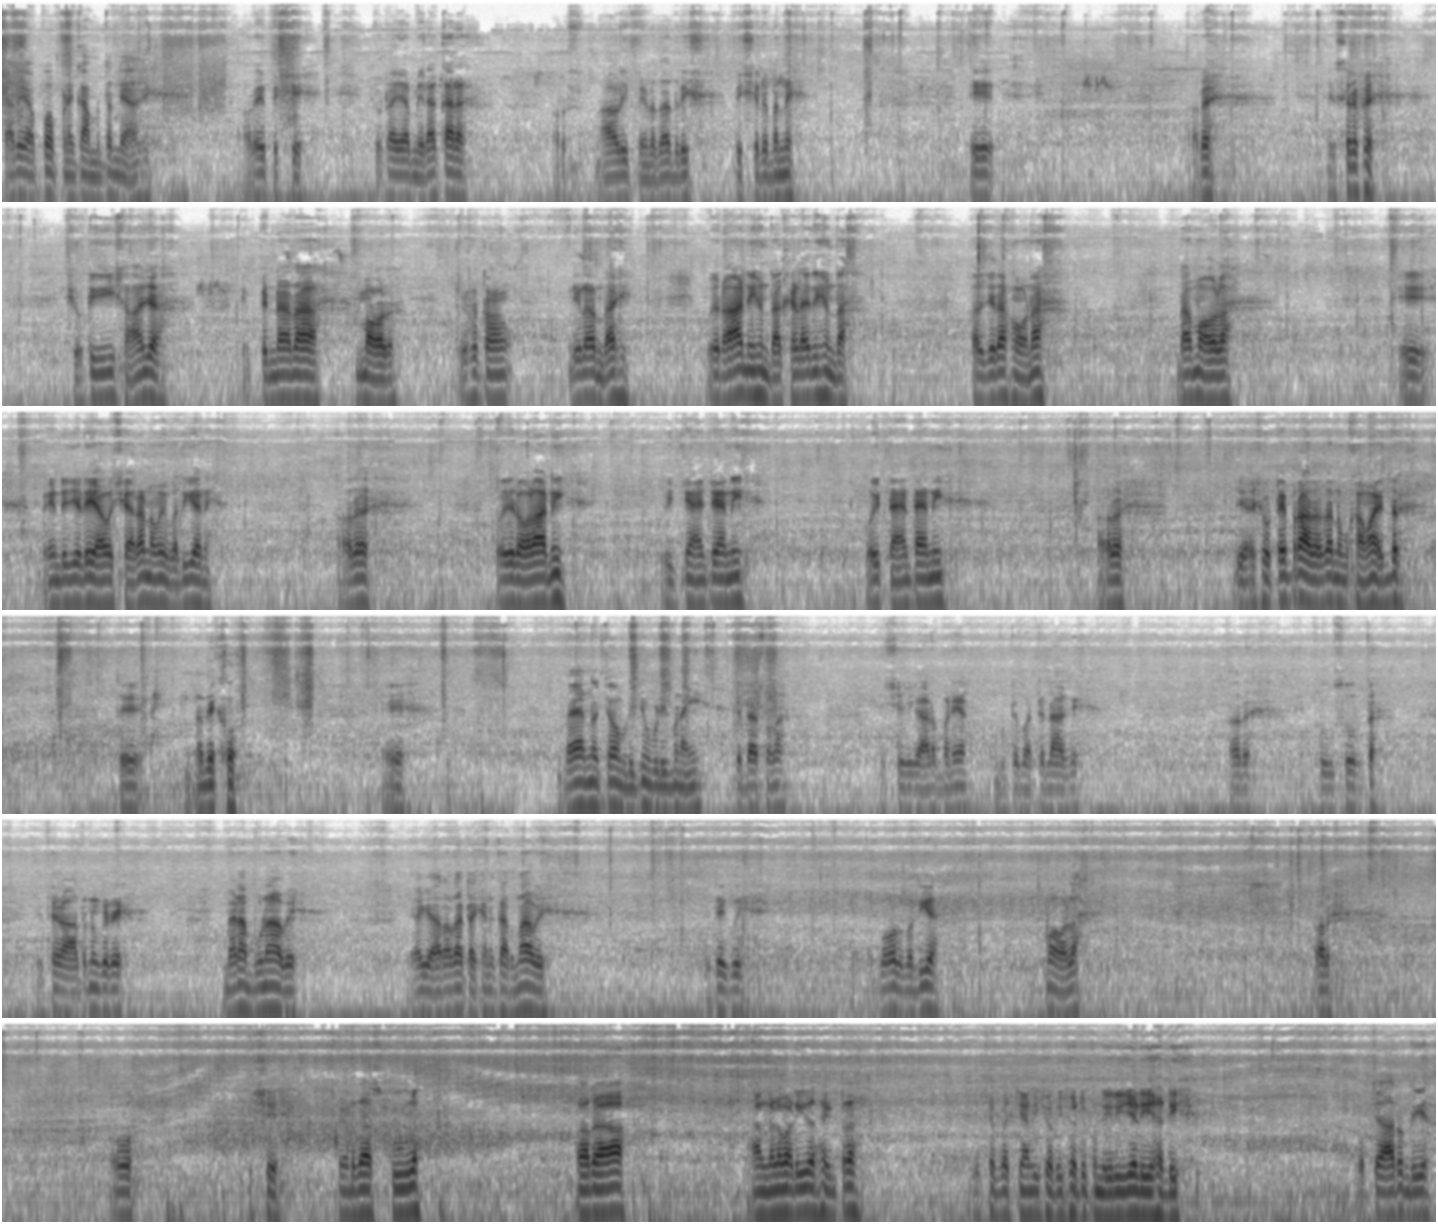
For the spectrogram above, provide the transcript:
ਸਾਰੇ ਆਪੋ ਆਪਣੇ ਕੰਮ ਧੰਦਿਆਂ ਸੀ ਔਰ ਇਹ ਪਿੱਛੇ ਛੋਟਾ ਜਿਹਾ ਮੇਰਾ ਘਰ ਔਰ ਨਾਲ ਹੀ ਪਿੰਡ ਦਾ ਦ੍ਰਿਸ਼, ਪਿੱਛੇ ਬੰਨੇ। ਇਹ ਔਰ ਇਹ ਸਿਰਫ ਛੋਟੀ ਜਿਹੀ ਸਾਂਝ ਆ ਕਿ ਪਿੰਡਾਂ ਦਾ ਮਾਹੌਲ ਕਿਸੇ ਤੋਂ ਜਿਹੜਾ ਹੁੰਦਾ ਸੀ, ਕੋਈ ਰਾਹ ਨਹੀਂ ਹੁੰਦਾ, ਖੜਾ ਨਹੀਂ ਹੁੰਦਾ। ਪਰ ਜਿਹੜਾ ਹੋਣਾ ਦਾ ਮਾਹੌਲ ਆ, ਇਹ ਪਿੰਡ ਜਿਹੜੇ ਆ ਉਹ ਸ਼ਹਿਰਾਂ ਨਾਲੋਂ ਵੀ ਵਧੀਆ ਨੇ। ਔਰ ਕੋਈ ਰੌਲਾ ਨਹੀਂ, ਕੋਈ ਚੈਂ ਚੈਂ ਨਹੀਂ, ਕੋਈ ਟੈਂ ਟੈਂ ਨਹੀਂ। ਔਰ ਜੇ ਛੋਟੇ ਭਰਾ ਦਾ ਤੁਹਾਨੂੰ ਵਿਖਾਵਾਂ ਇੱਧਰ, ਤੇ ਆ ਦੇਖੋ, ਇਹ ਬੈਨ ਨੂੰ ਝੌਂਬੜੀ ਝੁੰਬੜੀ ਬਣਾਈ ਕਿੱਦਾਂ ਸੋਹਣਾ। ਪਿੱਛੇ ਜਗਾੜ ਬਣਿਆ, ਬੂਟੇ ਬਾਟੇ ਲਾ ਕੇ। ਔਰ ਖੂਬਸੂਰਤ, ਇੱਥੇ ਰਾਤ ਨੂੰ ਕਿਤੇ ਬਹਿਣਾ ਬੂਣਾ ਹੋਵੇ ਜਾਂ ਯਾਰਾਂ ਦਾ ਟਸ਼ਨ ਕਰਨਾ ਹੋਵੇ ਕਿਤੇ ਕੋਈ। ਬਹੁਤ ਵਧੀਆ ਮਾਹੌਲ ਆ। ਪਰ ਉਹ ਪਿੱਛੇ ਪਿੰਡ ਦਾ ਸਕੂਲ ਔਰ ਆ ਆਂਗਣਵਾੜੀ ਦਾ ਸੈਂਟਰ ਜਿੱਥੇ ਬੱਚਿਆਂ ਦੀ ਛੋਟੀ ਛੋਟੀ ਪਨੀਰੀ ਜਿਹੜੀ ਸਾਡੀ, ਉਹ ਤਿਆਰ ਹੁੰਦੀ ਆ।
